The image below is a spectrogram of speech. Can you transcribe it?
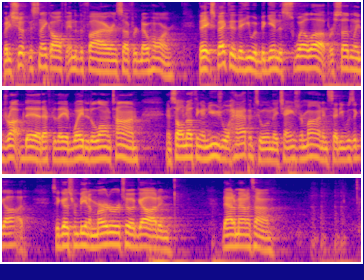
But he shook the snake off into the fire and suffered no harm. They expected that he would begin to swell up or suddenly drop dead after they had waited a long time and saw nothing unusual happen to him. They changed their mind and said he was a god. So he goes from being a murderer to a god in that amount of time. It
